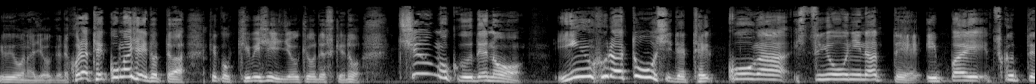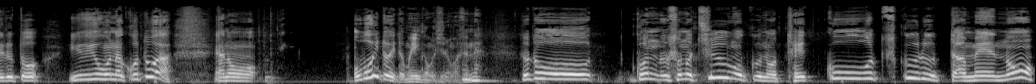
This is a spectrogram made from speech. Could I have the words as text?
いうような状況で、これは鉄鋼会社にとっては結構厳しい状況ですけど、中国でのインフラ投資で鉄鋼が必要になっていっぱい作っているというようなことは、あの、覚えておいてもいいかもしれませんね。それと、今度、その中国の鉄鋼を作るための、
